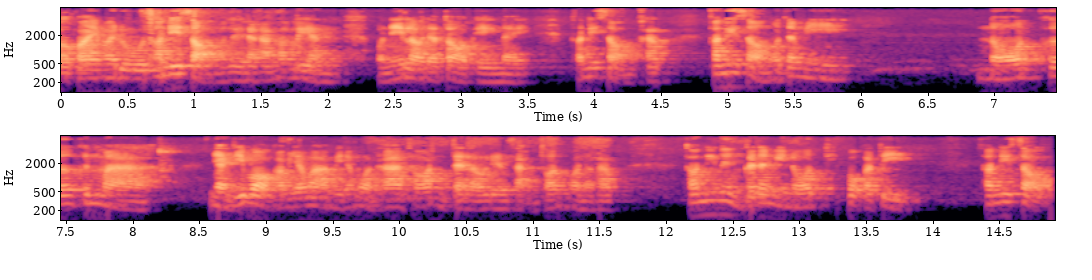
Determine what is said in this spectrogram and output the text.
ต่อไปมาดูท่อนที่สองกันเลยนะครับนักเรียน วันนี้เราจะต่อเพลงในท่อนที่สองครับ ท่อนที่สองก็จะมีโน้ตเพิ่มขึ้นมา อย่างที่บอกครับยะวามีทั้งหมดห้าท่อน แต่เราเรียนสามท่อนก่อนะครับ ท่อนที่หนึ่งก็จะมีโน้ตที่ปกติ ท่อนที่สอง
